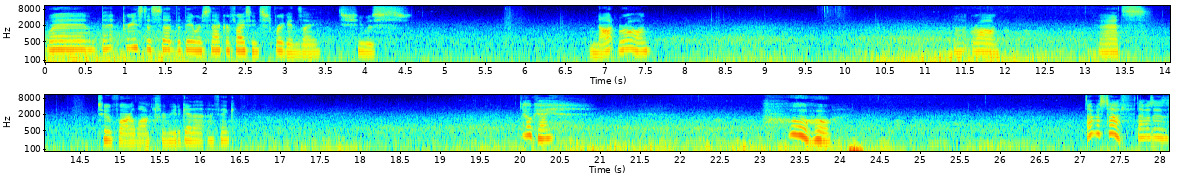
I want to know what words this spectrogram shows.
When that priestess said that they were sacrificing Spriggans, I... she was... not wrong. Not wrong. That's too far locked for me to get at, I think. Okay. Whew. That was tough. That was a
